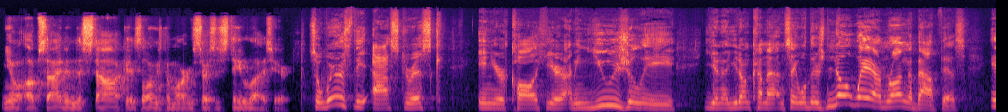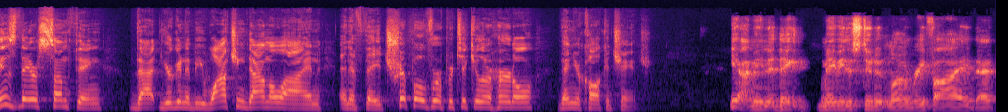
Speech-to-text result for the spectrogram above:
you know upside in the stock as long as the market starts to stabilize here. So where's the asterisk in your call here? I mean, usually, you know, you don't come out and say, "Well, there's no way I'm wrong about this." Is there something that you're going to be watching down the line, and if they trip over a particular hurdle, then your call could change? Yeah, I mean, they maybe the student loan refi that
